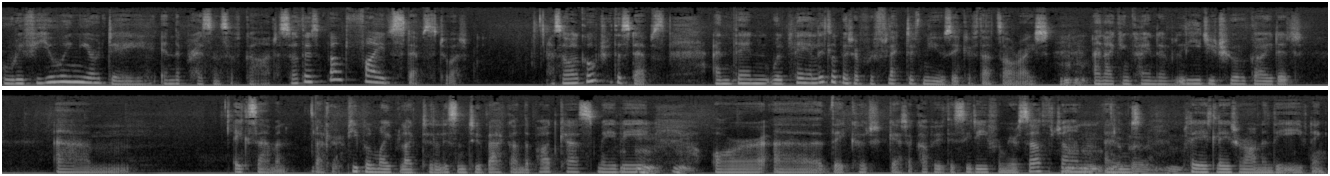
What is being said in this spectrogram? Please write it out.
reviewing your day in the presence of God. So, there's about five steps to it. So, I'll go through the steps and then we'll play a little bit of reflective music if that's all right. And I can kind of lead you through a guided um, examen that Okay. people might like to listen to back on the podcast, maybe, or uh, they could get a copy of the CD from yourself, John, Mhm, yeah, and better, mm. play it later on in the evening.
